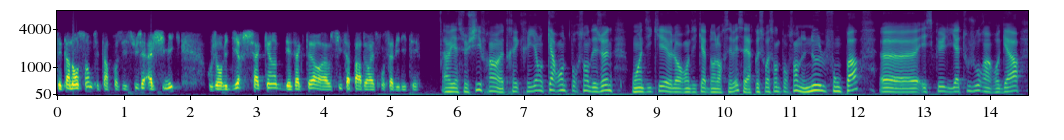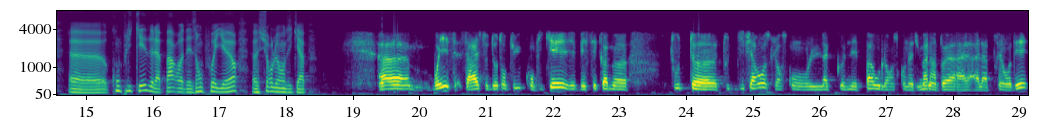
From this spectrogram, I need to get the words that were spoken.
c'est un ensemble, c'est un processus alchimique où j'ai envie de dire chacun des acteurs a aussi sa part de responsabilité. Alors, il y a ce chiffre hein, très criant, 40% des jeunes ont indiqué leur handicap dans leur CV, c'est-à-dire que 60% ne, le font pas. Euh, Est-ce qu'il y a toujours un regard euh, compliqué de la part des employeurs euh, sur le handicap? Euh, Oui, ça reste d'autant plus compliqué, mais c'est comme euh, toute, euh, toute différence lorsqu'on la connaît pas ou lorsqu'on a du mal un peu à, à l'appréhender,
